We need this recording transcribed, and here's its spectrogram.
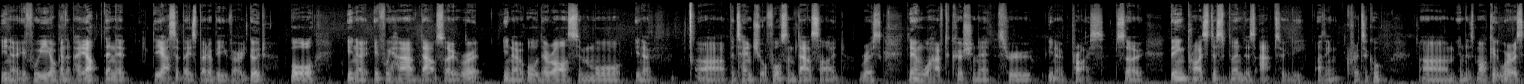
you know, if we are going to pay up, then it, the asset base better be very good. Or, you know, if we have doubts over it, you know, or there are some more, you know, uh, potential for some downside risk, then we'll have to cushion it through, you know, price. So being price disciplined is absolutely, I think, critical um, in this market. Whereas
